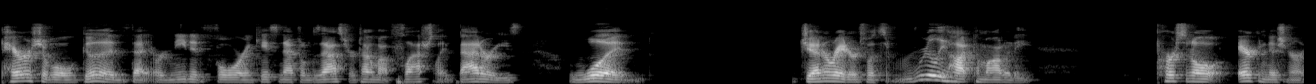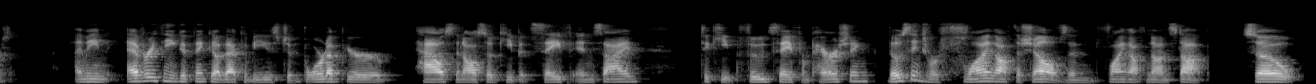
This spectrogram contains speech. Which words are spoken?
perishable goods that are needed for in case of natural disaster. We're talking about flashlight, batteries, wood, generators, what's a really hot commodity, personal air conditioners. I mean, everything you could think of that could be used to board up your house and also keep it safe inside to keep food safe from perishing. Those things were flying off the shelves and flying off nonstop. So,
